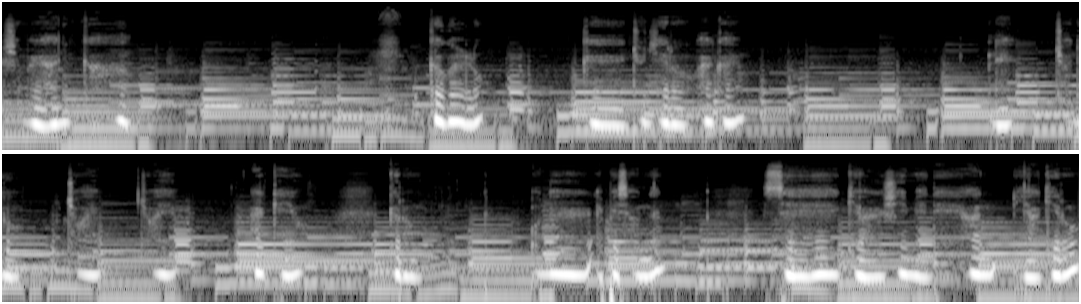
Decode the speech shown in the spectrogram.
결심을 하니까 그걸로 그 주제로 할까요? 네, 저도 좋아요, 좋아요, 할게요. 그럼 오늘 에피소드는 새해 결심에 대한 이야기로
